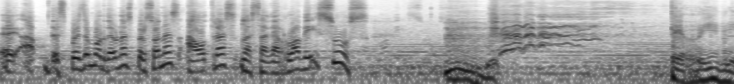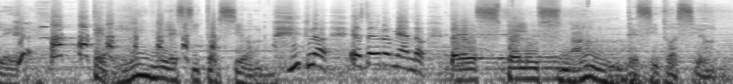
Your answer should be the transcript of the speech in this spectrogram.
Eh, a- después de morder a unas personas, a otras las agarró a besos. terrible, terrible situación. No, estoy bromeando. Pero Espeluznante situación.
